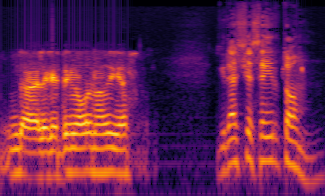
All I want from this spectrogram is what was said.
Dale, que tenga buenos días. Gracias, Ayrton.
